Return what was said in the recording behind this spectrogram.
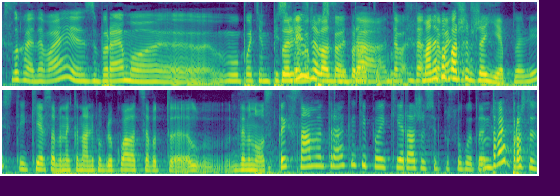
Слухай, давай зберемо. е, Ми потім після плейліст для вас збирати. Да, да, У мене, по-перше, вже є плейліст, який я в себе на каналі публікувала. Це от 90-х саме треки, типу, які я раджу всі послухати. Ну, Давай просто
